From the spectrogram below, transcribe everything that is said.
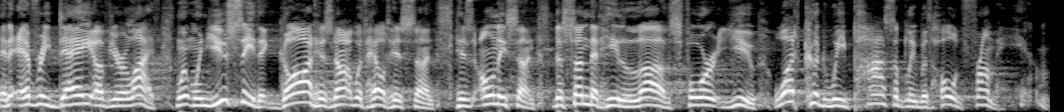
in every day of your life. When, when you see that God has not withheld his son, his only son, the son that he loves for you, what could we possibly withhold from him?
